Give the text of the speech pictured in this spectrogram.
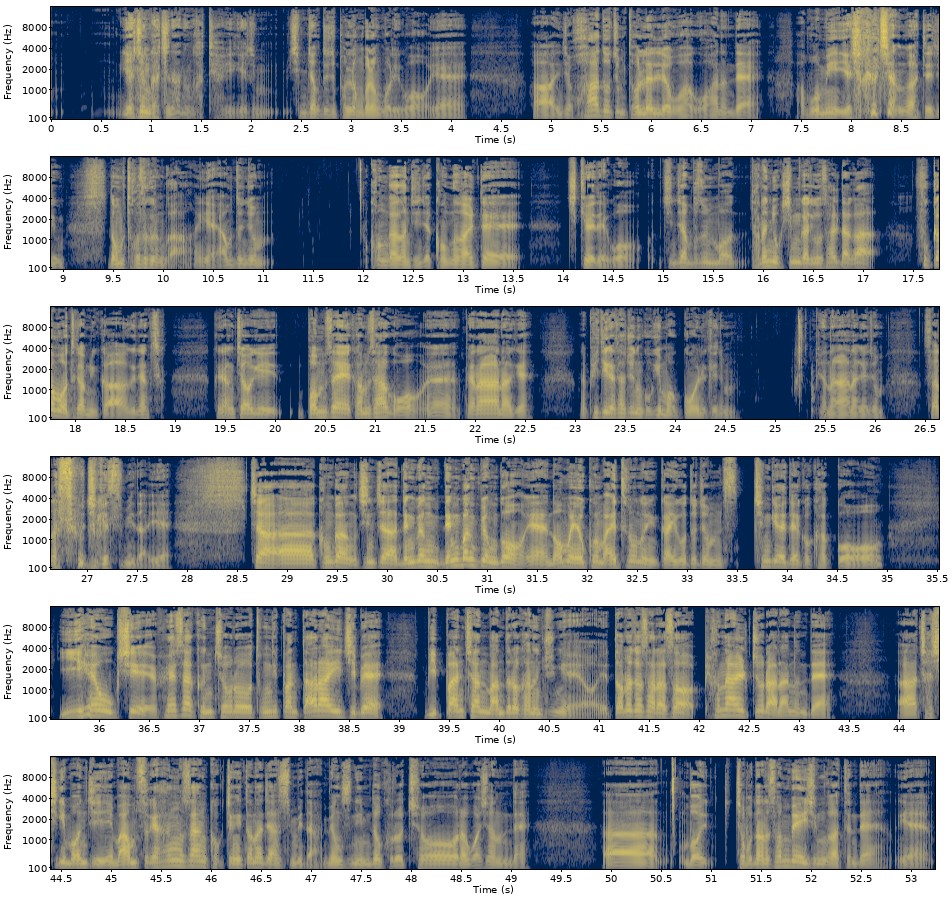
예전 같진 않은 것 같아요. 이게 지금 심장도 좀 벌렁벌렁거리고, 예. 아, 이제 화도 좀 덜 내려고 하고 하는데, 아, 몸이 예전 같지 않은 것 같아요. 지금 너무 더워서 그런가. 예. 아무튼 좀 건강은 진짜 건강할 때 지켜야 되고, 진짜 무슨 뭐 다른 욕심 가지고 살다가 훅 가면 어떡합니까? 그냥, 그냥 저기 범사에 감사하고, 예. 편안하게. PD가 사주는 고기 먹고 이렇게 좀 편안하게 좀 살았으면 좋겠습니다. 예. 자, 아, 건강 진짜 냉방 냉방병도 예, 너무 에어컨 많이 틀어 놓으니까 이것도 좀 챙겨야 될 것 같고 이혜옥 씨 회사 근처로 독립한 딸아이 집에 밑반찬 만들어 가는 중이에요. 예, 떨어져 살아서 편할 줄 알았는데 아, 자식이 뭔지 마음속에 항상 걱정이 떠나지 않습니다. 명수님도 그렇죠라고 하셨는데 아, 뭐 저보다는 선배이신 것 같은데 예,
